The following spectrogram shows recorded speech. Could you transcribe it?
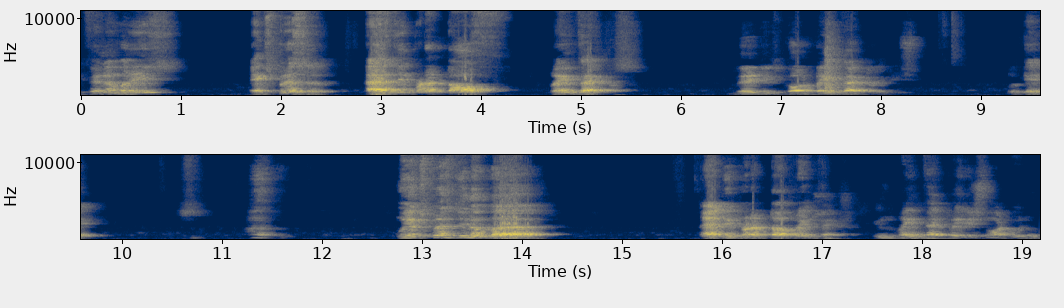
if a number is expressed as the product of prime factors, then it is called prime factorization. Okay. We express the number as the product of prime factors. In prime factorization, what we do?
